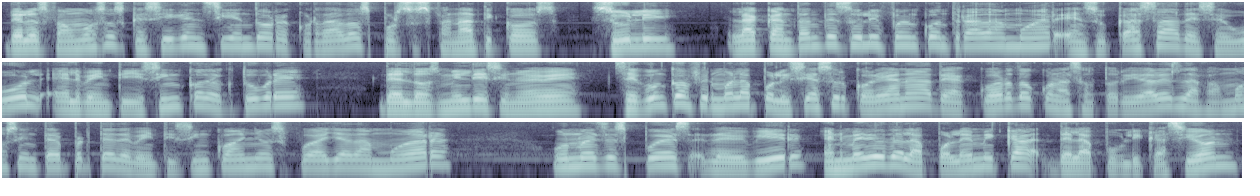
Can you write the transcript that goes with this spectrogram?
de los famosos que siguen siendo recordados por sus fanáticos. Sully. La cantante Sully fue encontrada muerta en su casa de Seúl el 25 de octubre del 2019. Según confirmó la policía surcoreana, de acuerdo con las autoridades, la famosa intérprete de 25 años fue hallada muerta un mes después de vivir en medio de la polémica de la publicación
